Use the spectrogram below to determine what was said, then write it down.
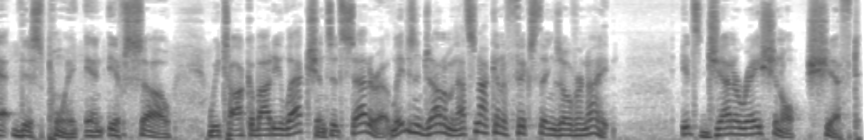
at this point? And if so, we talk about elections, etc. Ladies and gentlemen, that's not going to fix things overnight it's generational shift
